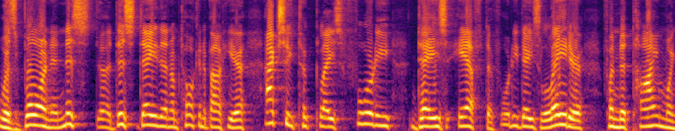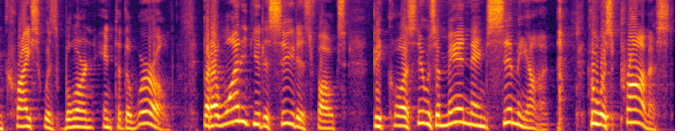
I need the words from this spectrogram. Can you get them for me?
was born, and this uh, this day that I'm talking about here actually took place 40 days after, 40 days later from the time when Christ was born into the world. But I wanted you to see this, folks, because there was a man named Simeon who was promised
